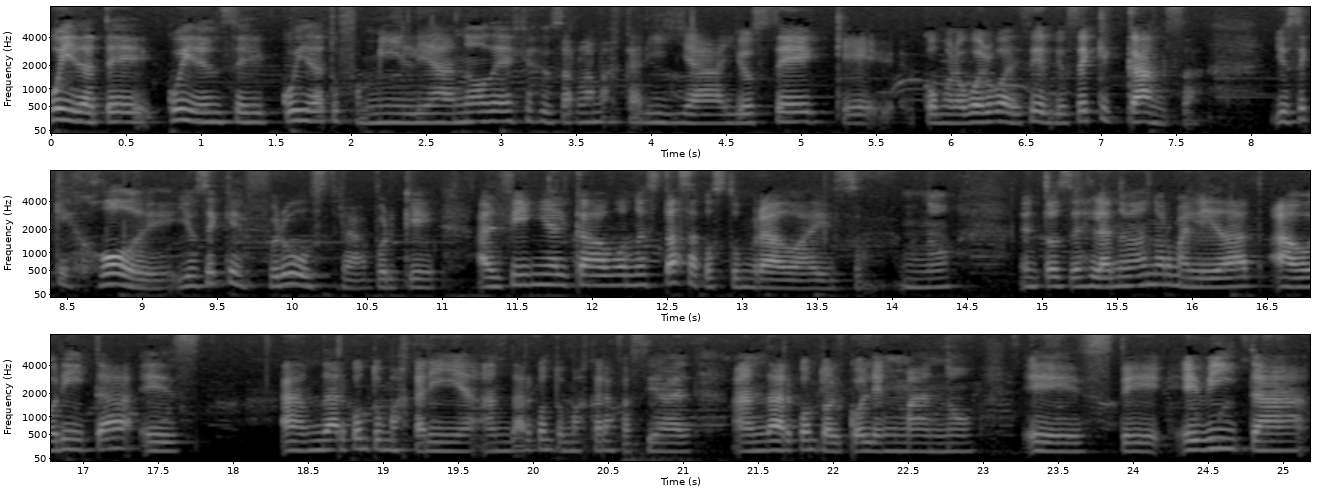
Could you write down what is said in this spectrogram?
cuídate, cuídense, cuida a tu familia, no dejes de usar la mascarilla. Yo sé que, como lo vuelvo a decir, yo sé que cansa, yo sé que jode, yo sé que frustra, porque al fin y al cabo no estás acostumbrado a eso, ¿no? Entonces la nueva normalidad ahorita es andar con tu mascarilla, andar con tu máscara facial, andar con tu alcohol en mano, este, evita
